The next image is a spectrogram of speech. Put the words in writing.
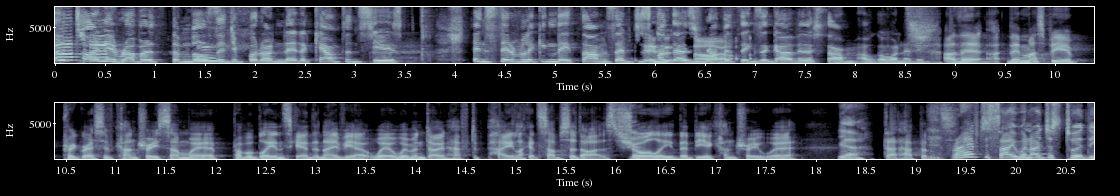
tiny rubber thimbles that you put on that accountants use. Instead of licking their thumbs, they've just Is got it- those oh. rubber things that go over the thumb. I've got one of them. Are there? There must be a progressive country somewhere, probably in Scandinavia, where women don't have to pay, like it's subsidized. Surely there'd be a country where Yeah. that happens. But I have to say, when I just toured the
